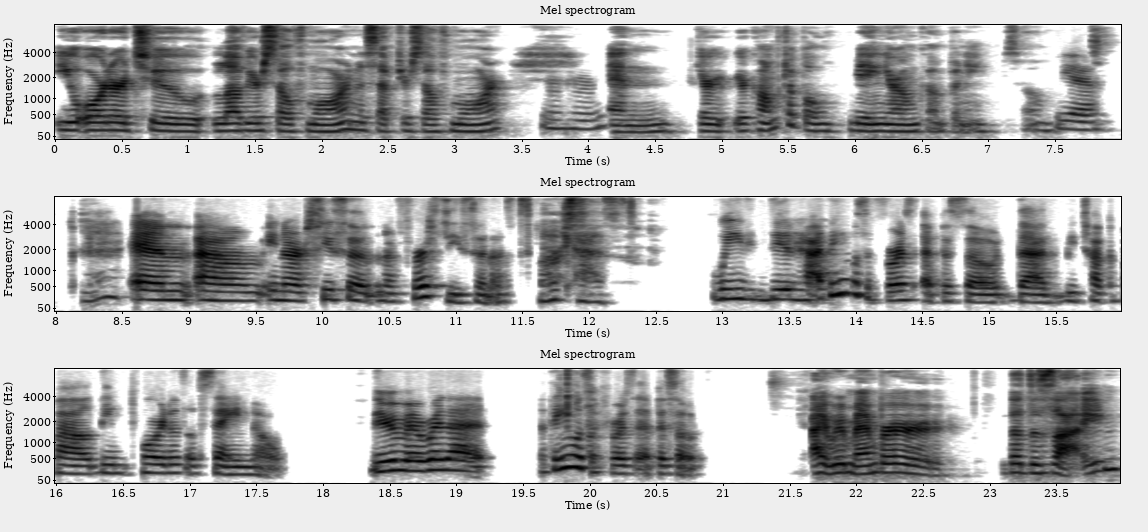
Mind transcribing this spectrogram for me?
you order to love yourself more and accept yourself more. Mhm. and you're you're comfortable being your own company. So Yeah. yeah. And um, in our season, in our first season of this podcast, we did. I think it was the first episode that we talked about the importance of saying no. Do you remember that? I think it was the first episode. I remember the design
